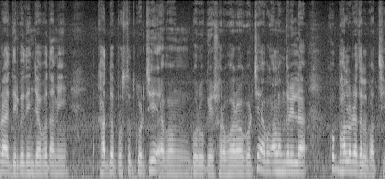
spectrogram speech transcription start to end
প্রায় দীর্ঘদিন যাবৎ আমি খাদ্য প্রস্তুত করছি এবং গরুকে সরবরাহ করছি এবং আলহামদুলিল্লাহ খুব ভালো রেজাল্ট পাচ্ছি।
